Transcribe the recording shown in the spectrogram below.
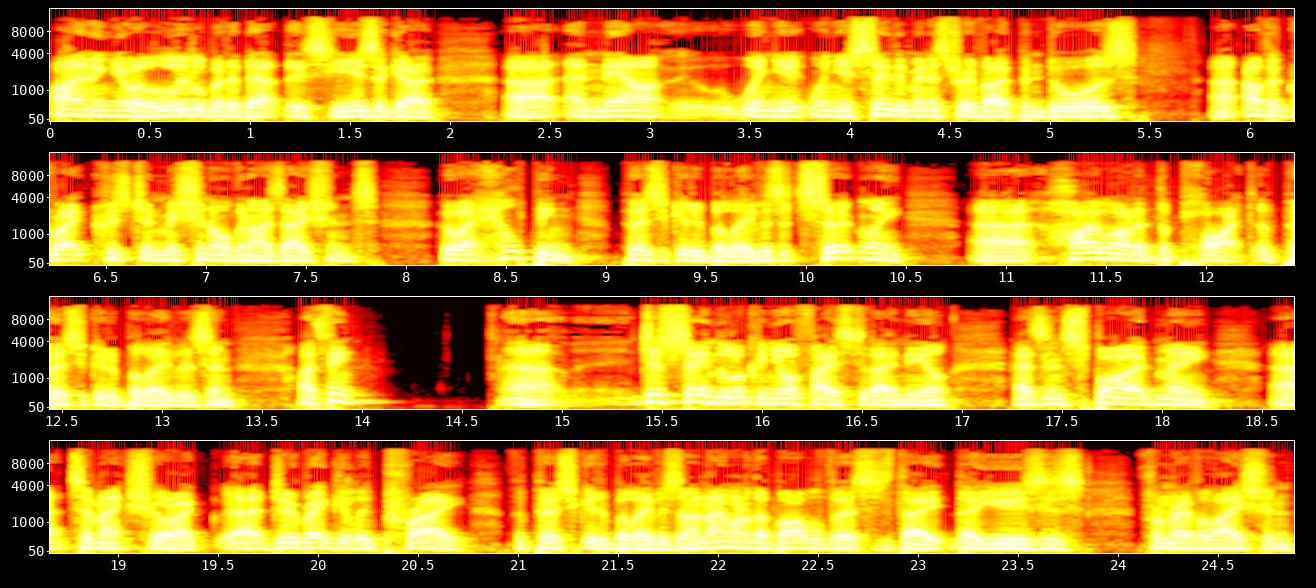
I only knew a little bit about this years ago, uh, and now when you when you see the Ministry of Open Doors. Uh, other great Christian mission organisations who are helping persecuted believers. It certainly uh, highlighted the plight of persecuted believers, and I think uh, just seeing the look in your face today, Neil, has inspired me uh, to make sure I uh, do regularly pray for persecuted believers. And I know one of the Bible verses they, they use is from Revelation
